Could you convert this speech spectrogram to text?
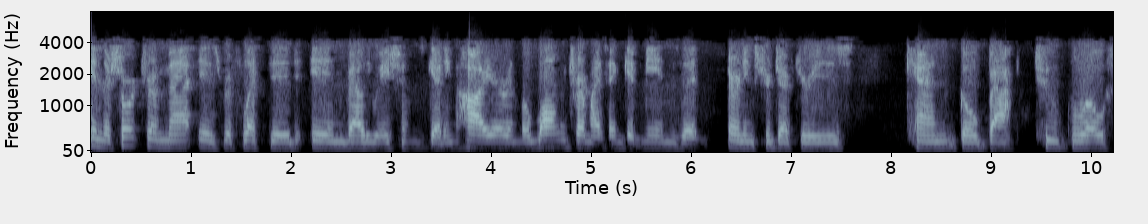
in the short term, that is reflected in valuations getting higher. In the long term, I think it means that earnings trajectories can go back to growth.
